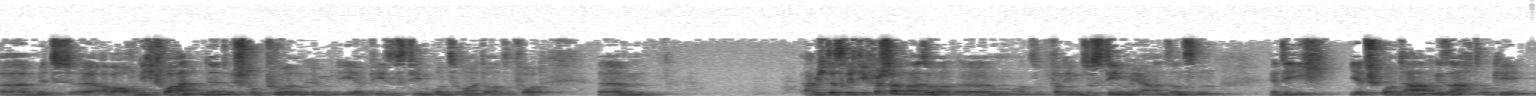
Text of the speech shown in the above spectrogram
äh, mit äh, aber auch nicht vorhandenen Strukturen im ERP-System und so weiter und so fort. Ähm, Habe ich das richtig verstanden? Also, ähm, also von den Systemen her. Ansonsten hätte ich jetzt spontan gesagt, okay,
